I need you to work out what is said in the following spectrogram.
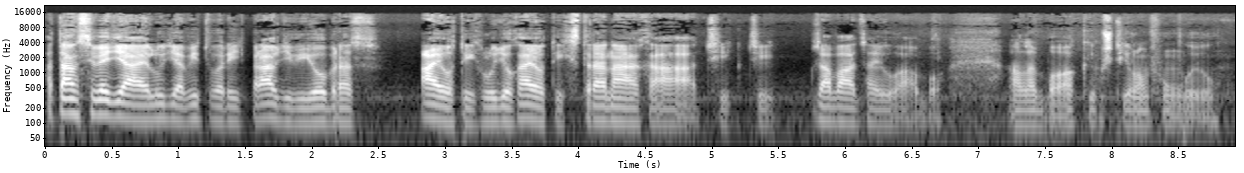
a tam si vedia aj ľudia vytvoriť pravdivý obraz aj o tých ľuďoch, aj o tých stranách a či, či zavádzajú alebo, alebo akým štýlom fungujú.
